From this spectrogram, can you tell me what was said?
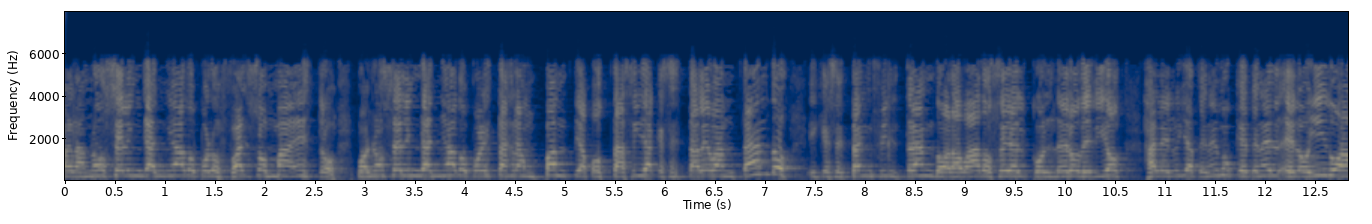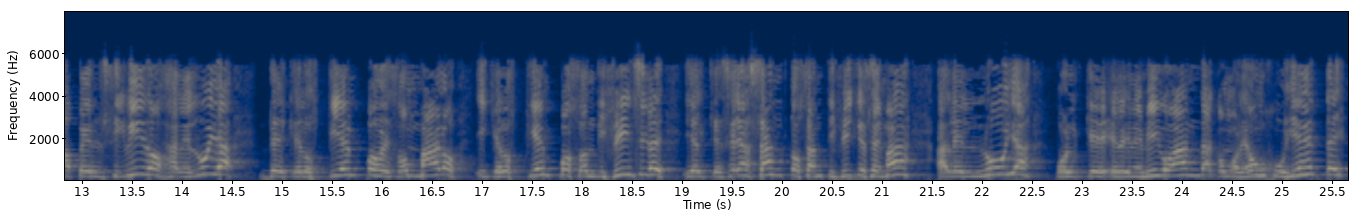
para no ser engañado por los falsos maestros, por no ser engañado por esta rampante apostasía que se está levantando y que se está infiltrando. Alabado sea el Cordero de Dios. Aleluya. Tenemos que tener el oído apercibido. Aleluya de que los tiempos son malos y que los tiempos son difíciles y el que sea santo santifíquese más. Aleluya, porque el enemigo anda como león rugiente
